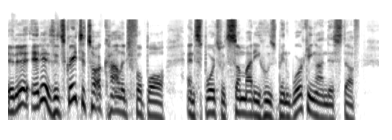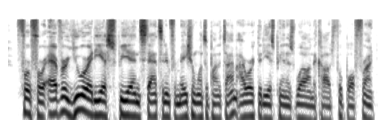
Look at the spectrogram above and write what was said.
It is, it is. It's great to talk college football and sports with somebody who's been working on this stuff for forever. You were at ESPN Stats and Information once upon a time. I worked at ESPN as well on the college football front.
